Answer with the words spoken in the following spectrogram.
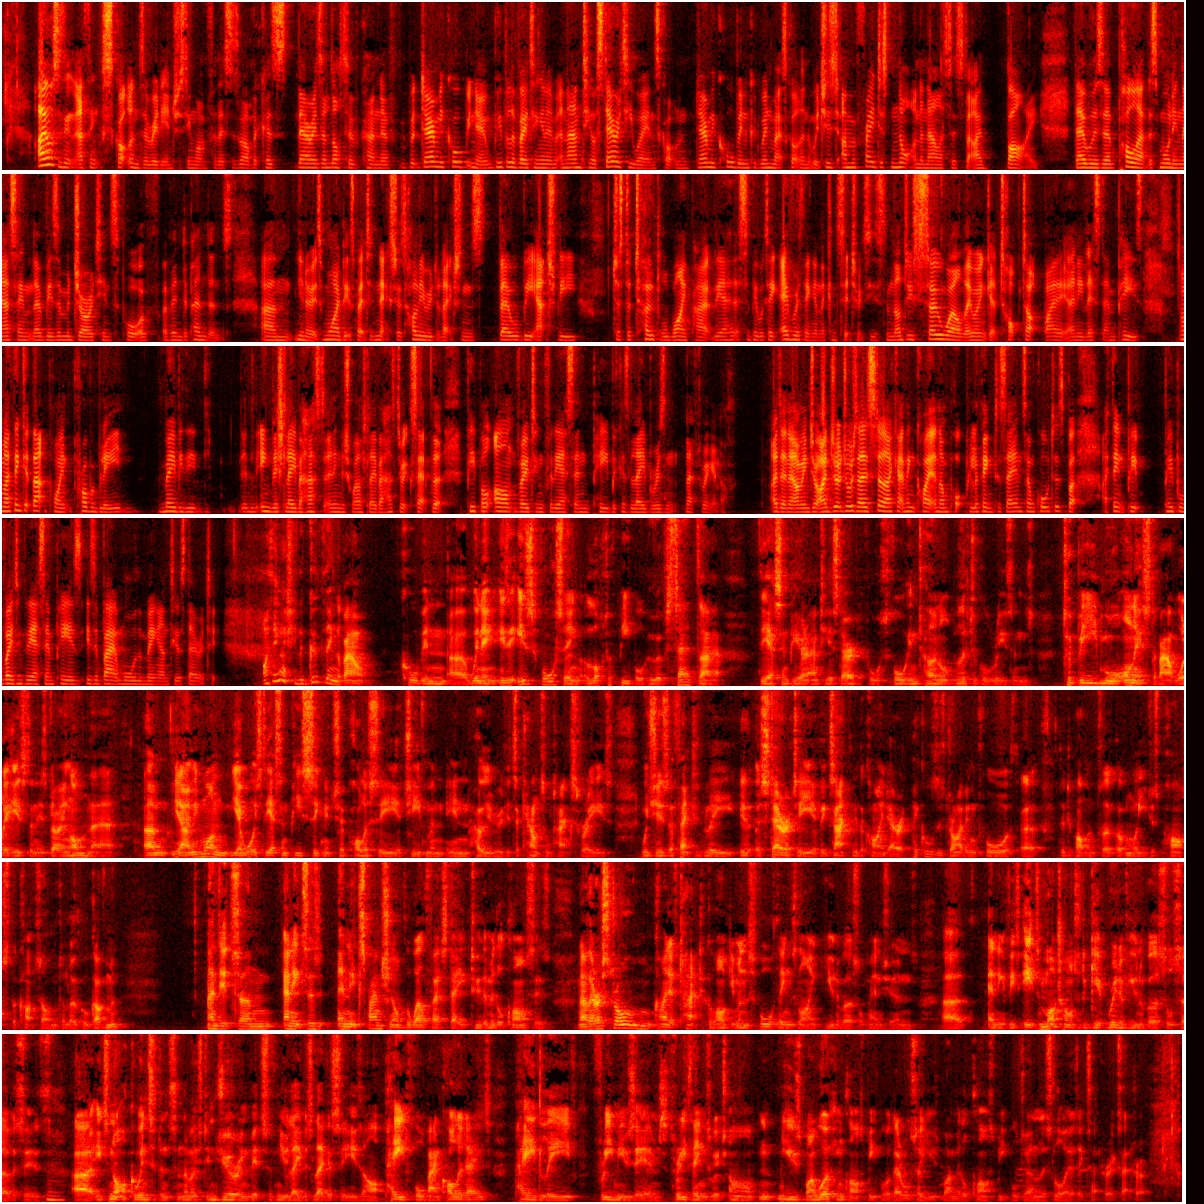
I also think I think Scotland's a really interesting one for this as well because there is a lot of kind of but Jeremy Corbyn, you know, people are voting in an anti-austerity way in Scotland. Jeremy Corbyn could win back Scotland, which is I'm afraid just not an analysis that I buy. There was a poll out this morning there saying that there is a majority in support of, of independence. Um, you know, it's widely expected next year's Holyrood elections there will be actually just a total wipeout. The SNP will take everything in the constituency system. They'll do so well they won't get topped up by any list MPs. And I think at that point, probably, maybe the, the English Labour has to, English Welsh Labour has to accept that people aren't voting for the SNP because Labour isn't left wing enough. I don't know. I mean, George, George that is still, like, I think, quite an unpopular thing to say in some quarters, but I think pe- people voting for the SNP is, is about more than being anti austerity. I think actually the good thing about Corbyn uh, winning is it is forcing a lot of people who have said that the SNP are an anti-austerity force for internal political reasons to be more honest about what it is that is going on there. Um, you know, I mean, one, yeah, what is the SNP's signature policy achievement in Holyrood? It's a council tax freeze, which is effectively austerity of exactly the kind Eric Pickles is driving for uh, the Department for Government, where you just pass the cuts on to local government and it's um, and it's an expansion of the welfare state to the middle classes. Now there are strong kind of tactical arguments for things like universal pensions. Uh, any of these, it's much harder to get rid of universal services. Mm. Uh, it's not a coincidence that the most enduring bits of New Labour's legacies are paid for bank holidays, paid leave, free museums, three things which are used by working class people, they're also used by middle class people, journalists, lawyers, etc., etc.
